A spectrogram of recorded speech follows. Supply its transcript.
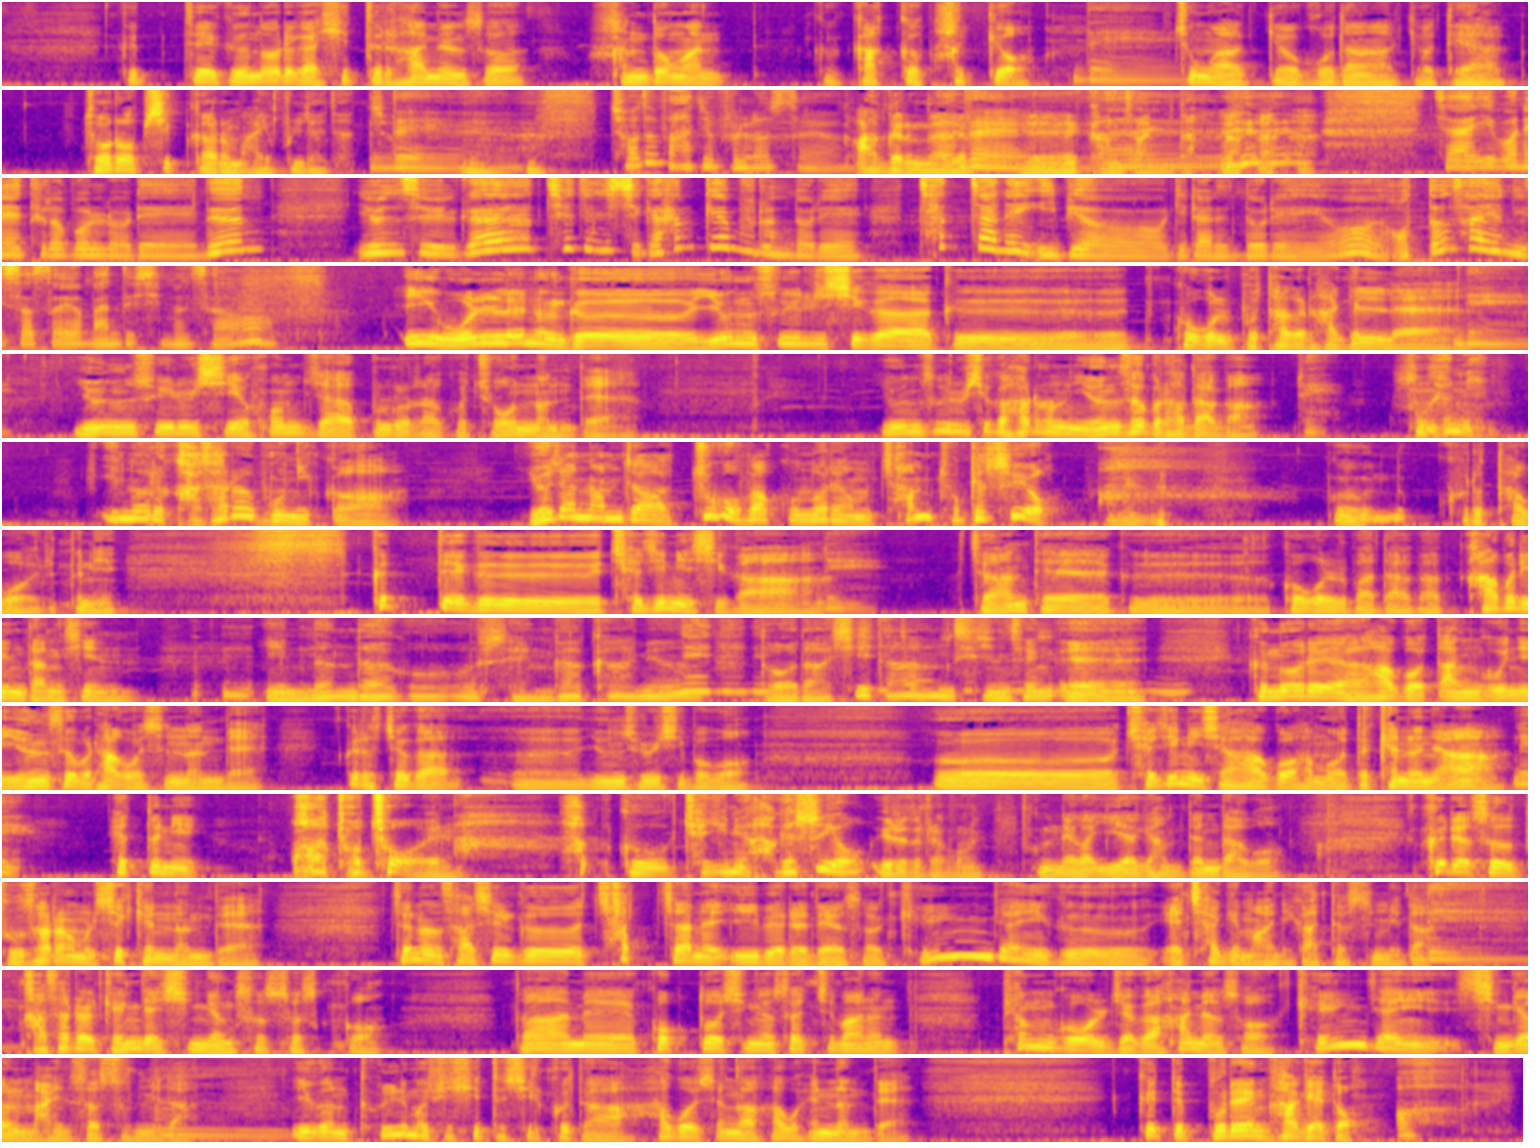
그때 그 노래가 히트를 하면서 한동안 그 각급 학교, 네. 중학교, 고등학교, 대학 졸업식가로 많이 불려졌죠. 네. 저도 많이 불렀어요. 아, 그런가요? 네. 예, 감사합니다. 네. 자, 이번에 들어볼 노래는 윤수일과 최진 씨가 함께 부른 노래 찻잔의 이별이라는 노래예요. 어떤 사연이 있었어요? 만드시면서. 이 원래는 그 윤수일 씨가 그 곡을 부탁을 하길래 네. 윤수일 씨 혼자 부르라고 줬는데 윤수일 씨가 하루는 연습을 하다가 네. 선생님 이 노래 가사를 보니까 여자 남자 주고받고 노래하면 참 좋겠어요. 그, 그렇다고 이랬더니 그때 그 최진희 씨가 네. 저한테 그 곡을 받아가 가버린 당신 있는다고 생각하면 음, 네네네. 또다시 당신 생, 예. 그 노래하고 딴거 이제 연습을 하고 있었는데 그래서 제가 어, 윤수일 씨 보고 어, 최진희 씨하고 하면 어떻겠느냐 네. 했더니 아 좋죠. 하, 그 최진희 하겠어요 이러더라고요. 그럼 내가 이야기하면 된다고. 그래서 두 사람을 시켰는데 저는 사실 그 찻잔의 이별에 대해서 굉장히 그 애착이 많이 갔었습니다. 네. 가사를 굉장히 신경 썼었고 다음에 곡도 신경 썼지만은 편곡을 제가 하면서 굉장히 신경을 많이 썼습니다. 이건 틀림없이 히트 칠 거다 하고 생각하고 했는데 그때 불행하게도 어.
